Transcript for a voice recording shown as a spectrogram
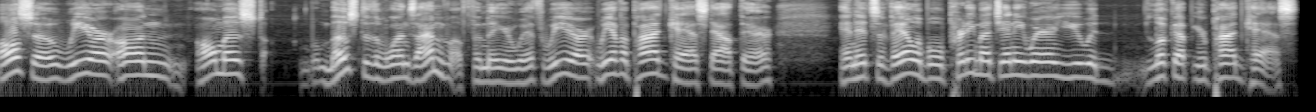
Also, we are on almost most of the ones I'm familiar with. We are we have a podcast out there and it's available pretty much anywhere you would look up your podcasts.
